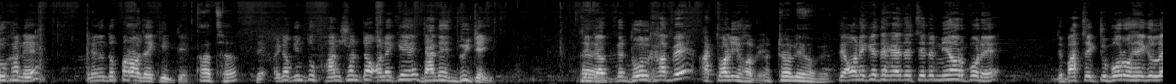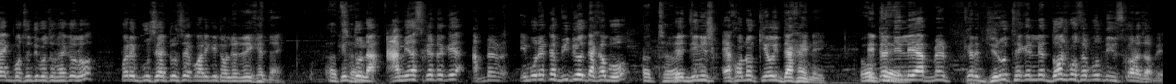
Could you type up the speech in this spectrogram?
দোকানে এটা কিন্তু পাওয়া যায় কিনতে আচ্ছা এটা কিন্তু ফাংশনটা অনেকে জানে দুইটাই হ্যাঁ। যেটা দোল খাবে আর টলি হবে ট্রলি হবে তো অনেকে দেখা যাচ্ছে এটা নেওয়ার পরে যে বাচ্চা একটু বড় হয়ে গেল এক বছর দুই বছর হয়ে গেল পরে গুছায় টুসে করে কি টয়লেটে রেখে দেয় আচ্ছা। কিন্তু না আমি আজকে এটাকে আপনার এমন একটা ভিডিও দেখাবো আচ্ছা। যে জিনিস এখনও কেউই দেখায় নাই. এটা নিলে আপনার জিরো থেকে নিলে দশ বছর পর্যন্ত ইউজ করা যাবে।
